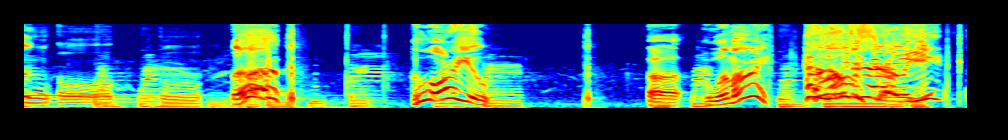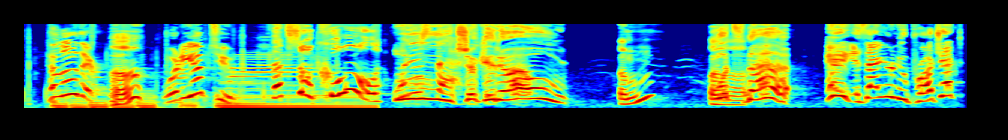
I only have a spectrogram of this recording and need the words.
uh, oh, uh, uh. Who are you? Uh, who am I? Hello, Mr. Ali. Hello there. Huh? What are you up to? That's so cool. What is Ooh, that? Check it out. Um? What's that? Hey, is that your new project?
